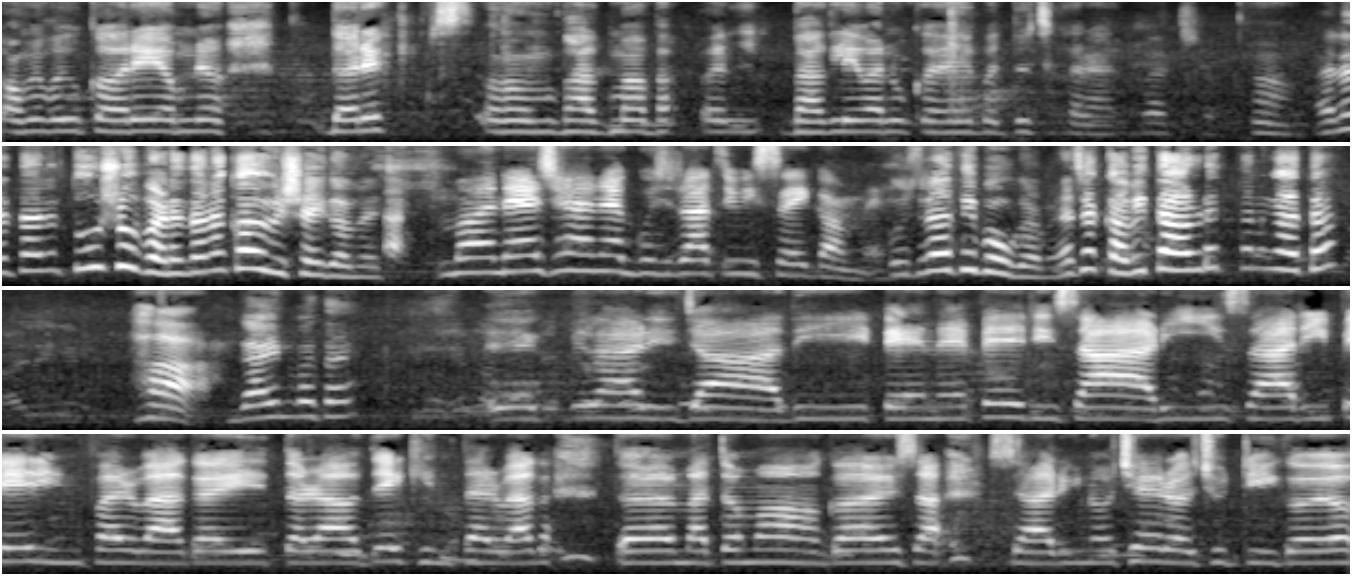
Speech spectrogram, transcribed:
અમે બધું કરે અમને દરેક ભાગમાં ભાગ લેવાનું કહે બધું જ કરાવે હા. અને તને તું શું ભણે? તને કયો વિષય ગમે છે? મને છે ને ગુજરાતી વિષય ગમે. ગુજરાતી બહુ ગમે. અચ્છા કવિતા આવડે તને ગાતા? હા. ગાઈને બતાય એક બિલાડી જાદી તેને પહેરી સાડી સાડી પહેરીને ફરવા ગઈ તળાવ દેખીને તરવા ગઈ. તળાવમાં તો મગર સા- સાડીનો છેરો છૂટી ગયો.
